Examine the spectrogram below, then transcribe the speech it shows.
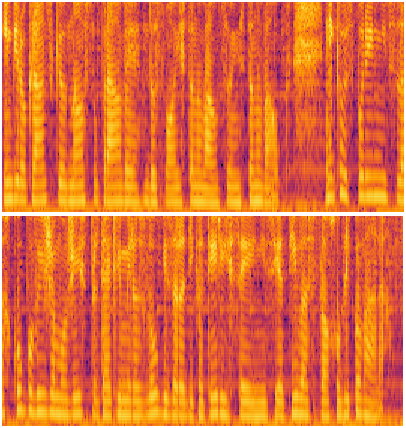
in birokratski odnos uprave do svojih stanovalcev in stanovalk. Nekaj usporednic lahko povežemo že s preteklimi razlogi, zaradi katerih se je inicijativa sploh oblikovala.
